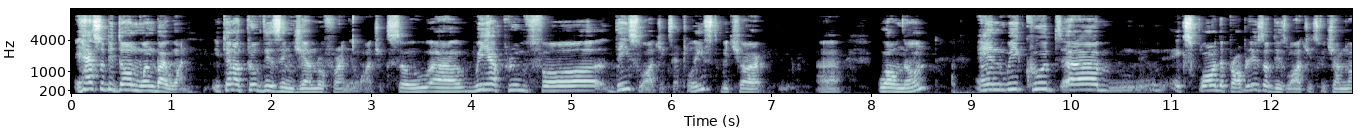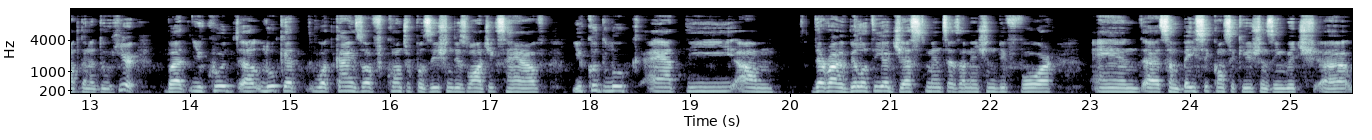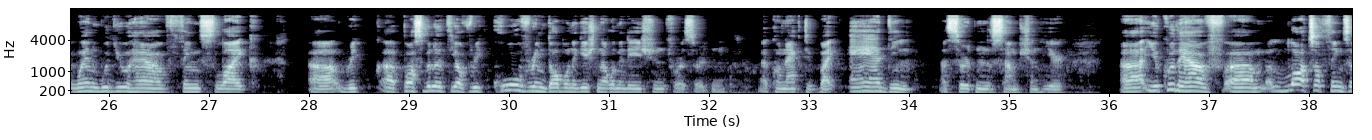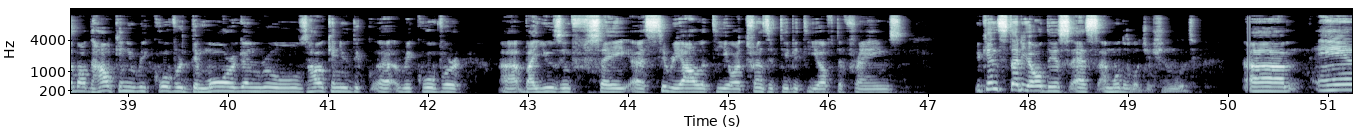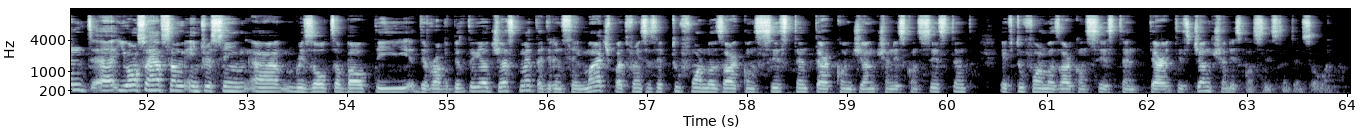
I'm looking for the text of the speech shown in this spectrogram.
It has to be done one by one. You cannot prove this in general for any logic. So uh, we have proved for these logics at least, which are uh, well known. And we could um, explore the properties of these logics, which I'm not going to do here. But you could uh, look at what kinds of contraposition these logics have. You could look at the um, derivability adjustments, as I mentioned before, and uh, some basic consecutions in which uh, when would you have things like uh, uh possibility of recovering double negation elimination for a certain uh, connective by adding a certain assumption here. Uh, you could have um, lots of things about how can you recover De Morgan rules, how can you uh, recover uh, by using, say, seriality or transitivity of the frames. You can study all this as a modal logician would. Um, and uh, you also have some interesting um, results about the derivability adjustment. I didn't say much, but for instance, if two formulas are consistent, their conjunction is consistent. If two formulas are consistent, their disjunction is consistent, and so on.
